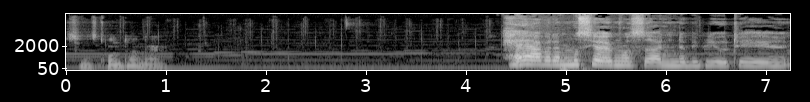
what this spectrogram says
Ist hier was drunter? Nee. Hä, aber da muss ja irgendwas sein in der Bibliothek.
